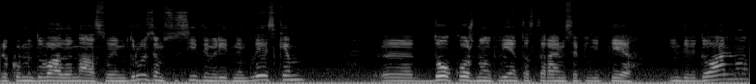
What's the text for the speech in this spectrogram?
Рекомендували нас своїм друзям, сусідам, рідним, близьким. Е, До кожного клієнта стараємося підійти індивідуально,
